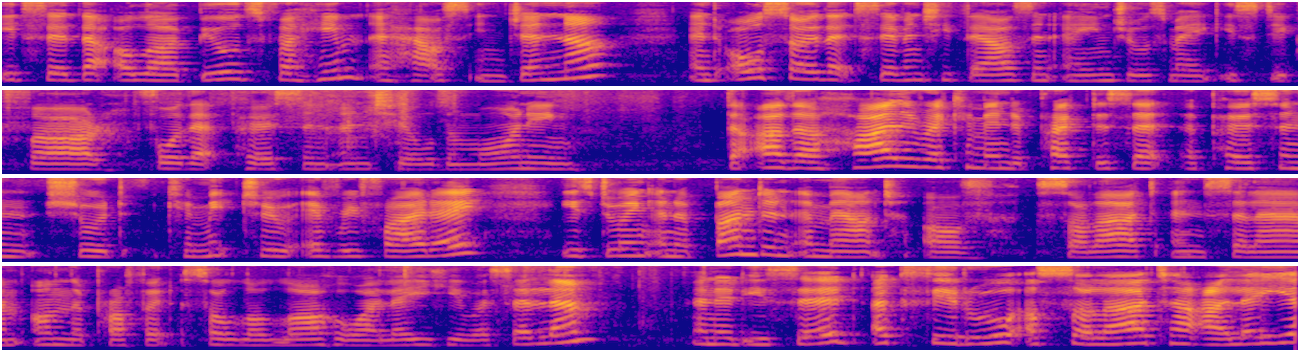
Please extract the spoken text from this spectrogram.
it said that Allah builds for him a house in Jannah and also that 70,000 angels make istighfar for that person until the morning. The other highly recommended practice that a person should commit to every Friday is doing an abundant amount of salat and salam on the Prophet sallallahu alaihi wasallam. And it is said, أكثروا الصلاة علي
